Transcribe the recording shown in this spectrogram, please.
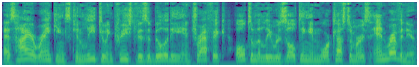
as higher rankings can lead to increased visibility and traffic, ultimately resulting in more customers and revenue.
